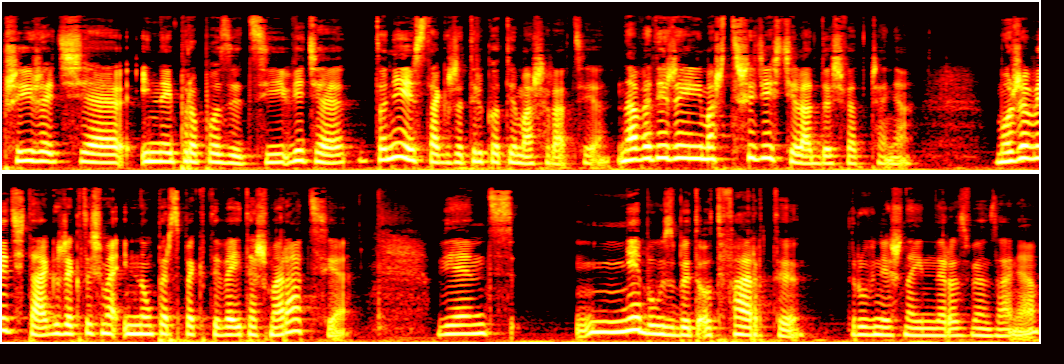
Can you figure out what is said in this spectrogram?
przyjrzeć się innej propozycji. Wiecie, to nie jest tak, że tylko ty masz rację. Nawet jeżeli masz 30 lat doświadczenia, może być tak, że ktoś ma inną perspektywę i też ma rację. Więc nie był zbyt otwarty również na inne rozwiązania.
